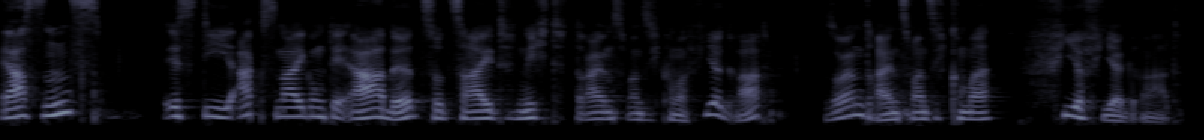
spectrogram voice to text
Erstens ist die Achsneigung der Erde zurzeit nicht 23,4 Grad, sondern 23,44 Grad.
